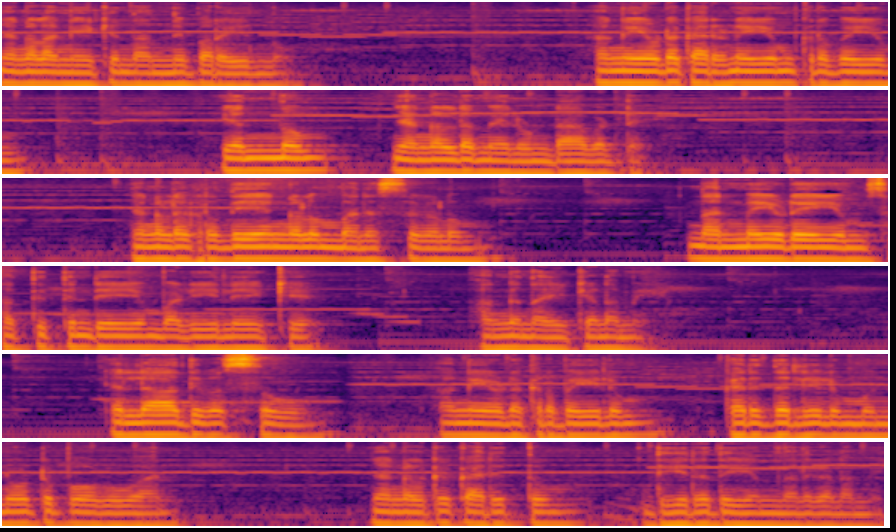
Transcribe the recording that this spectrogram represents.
ഞങ്ങൾ അങ്ങേക്ക് നന്ദി പറയുന്നു. അങ്ങയുടെ കരുണയും കൃപയും എന്നും ഞങ്ങളുടെ മേലുണ്ടാവട്ടെ. ഞങ്ങളുടെ ഹൃദയങ്ങളും മനസ്സുകളും നന്മയുടെയും സത്യത്തിന്റെയും വഴിയിലേക്ക് അങ്ങ് നയിക്കണമേ. എല്ലാ ദിവസവും അങ്ങയുടെ കൃപയിലും കരുതലിലും മുന്നോട്ട് പോകുവാൻ ഞങ്ങൾക്ക് കരുത്തും ധീരതയും നൽകണമേ.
